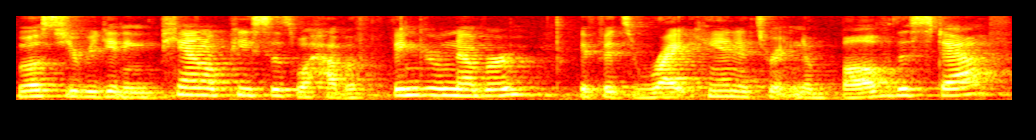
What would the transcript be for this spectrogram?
Most of your beginning piano pieces will have a finger number. If it's right hand, it's written above the staff.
